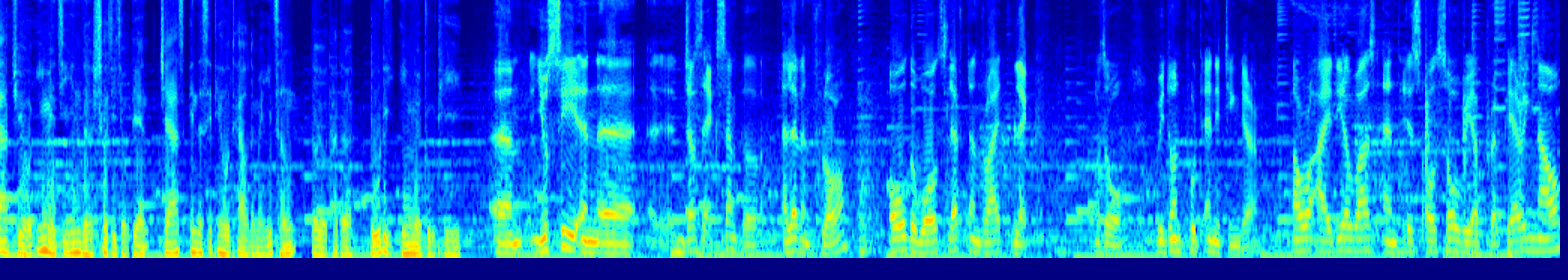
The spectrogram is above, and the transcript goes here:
家具有音乐基因的设计酒店 Jaz in the City Hotel 的每一层都有它的独立音乐主题。Um, you see in uh, uh, just the example, 11th floor, all the walls left and right black. So we don't put anything there. Our idea was and is also we are preparing now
